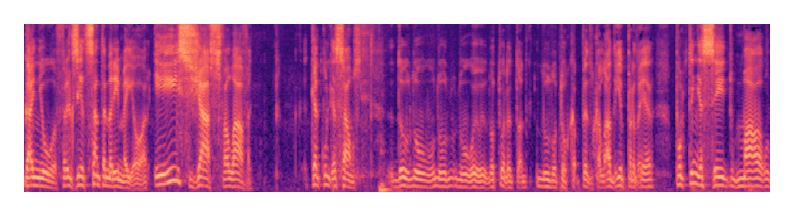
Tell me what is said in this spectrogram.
ganhou a freguesia de Santa Maria Maior, e isso já se falava que a coligação do, do, do, do, doutor, do doutor Pedro Calado ia perder porque tinha sido mal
